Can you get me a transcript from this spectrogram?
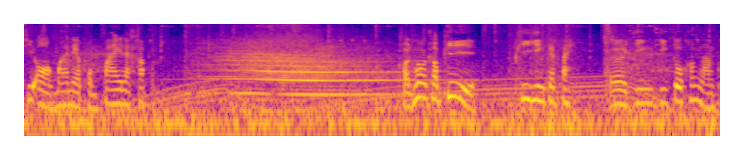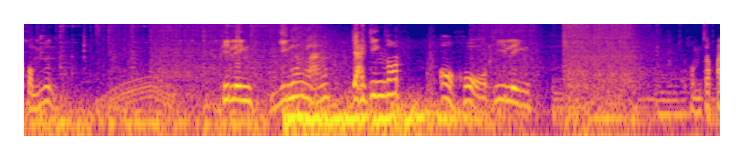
ที่ออกมาเนี่ยผมไปแล้วครับ ขอโทษครับพี่ พี่ยิงกันไป เออยิงยิงตัวข้างหลังผมนุ่น พี่ลิงยิงข้างหลัง อย่ายิงรถ โอ้โห พี่ลิง ผมจะไป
